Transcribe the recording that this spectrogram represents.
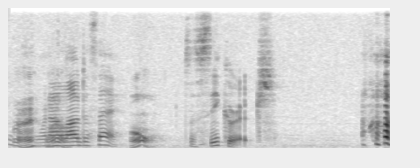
right. We're not Oh. allowed to say. Oh, It's a secret. All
